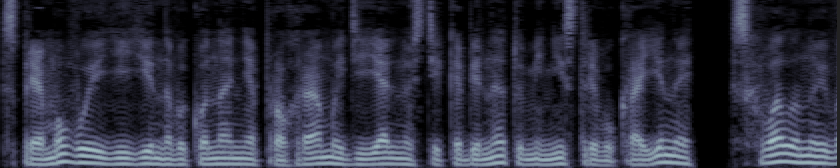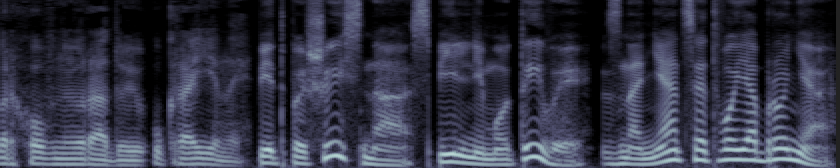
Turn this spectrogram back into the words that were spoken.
спрямовує її на виконання програми діяльності Кабінету міністрів України, схваленої Верховною Радою України. Підпишись на спільні мотиви, знання це твоя броня.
